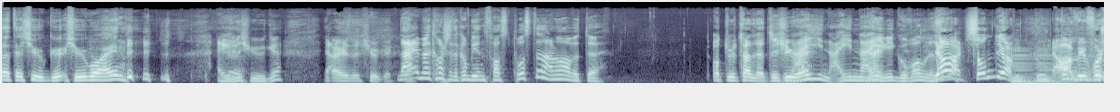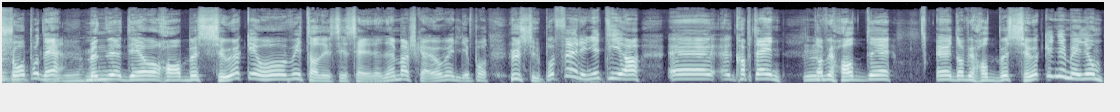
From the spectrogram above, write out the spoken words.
det er 20, 21. 21. Ja. Jeg er 20. Nei, men kanskje det kan bli en fast post det der nå, vet du. At du teller til 20? Nei, nei, nei, nei. Vi går alle Ja, sånn, ja. Ja, vi får se på det. Men det det å ha besøk er jo vitaliserende, merker jeg jo veldig på. Husker du på føring i tida, eh, kaptein, da vi hadde eh, Da vi hadde besøk innimellom?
